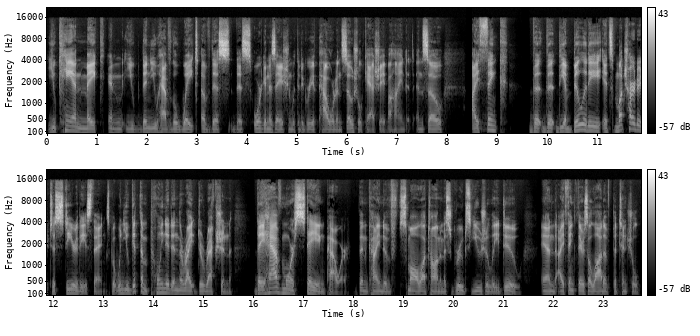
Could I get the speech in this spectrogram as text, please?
you can make and you then you have the weight of this this organization with a degree of power and social cachet behind it. And so i think the the the ability it's much harder to steer these things but when you get them pointed in the right direction they have more staying power than kind of small autonomous groups usually do. And i think there's a lot of potential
